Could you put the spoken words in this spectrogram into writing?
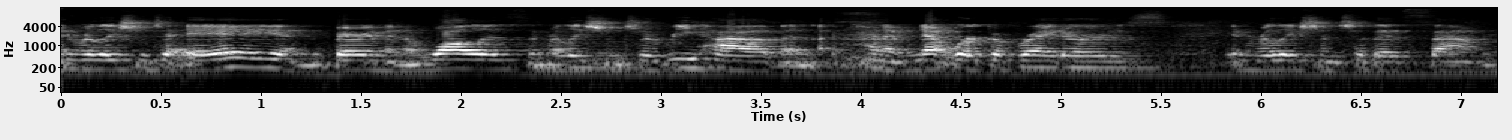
in relation to AA, and Berryman and Wallace in relation to rehab, and a kind of network of writers in relation to this um,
